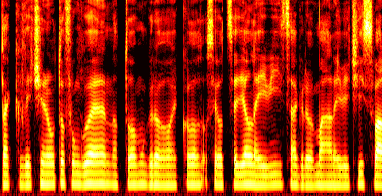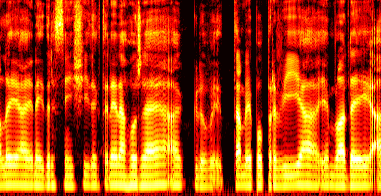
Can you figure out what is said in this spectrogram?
tak většinou to funguje na tom, kdo jako si odseděl nejvíc a kdo má největší svaly a je nejdrsnější, tak ten je nahoře a kdo tam je poprvý a je mladý a,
